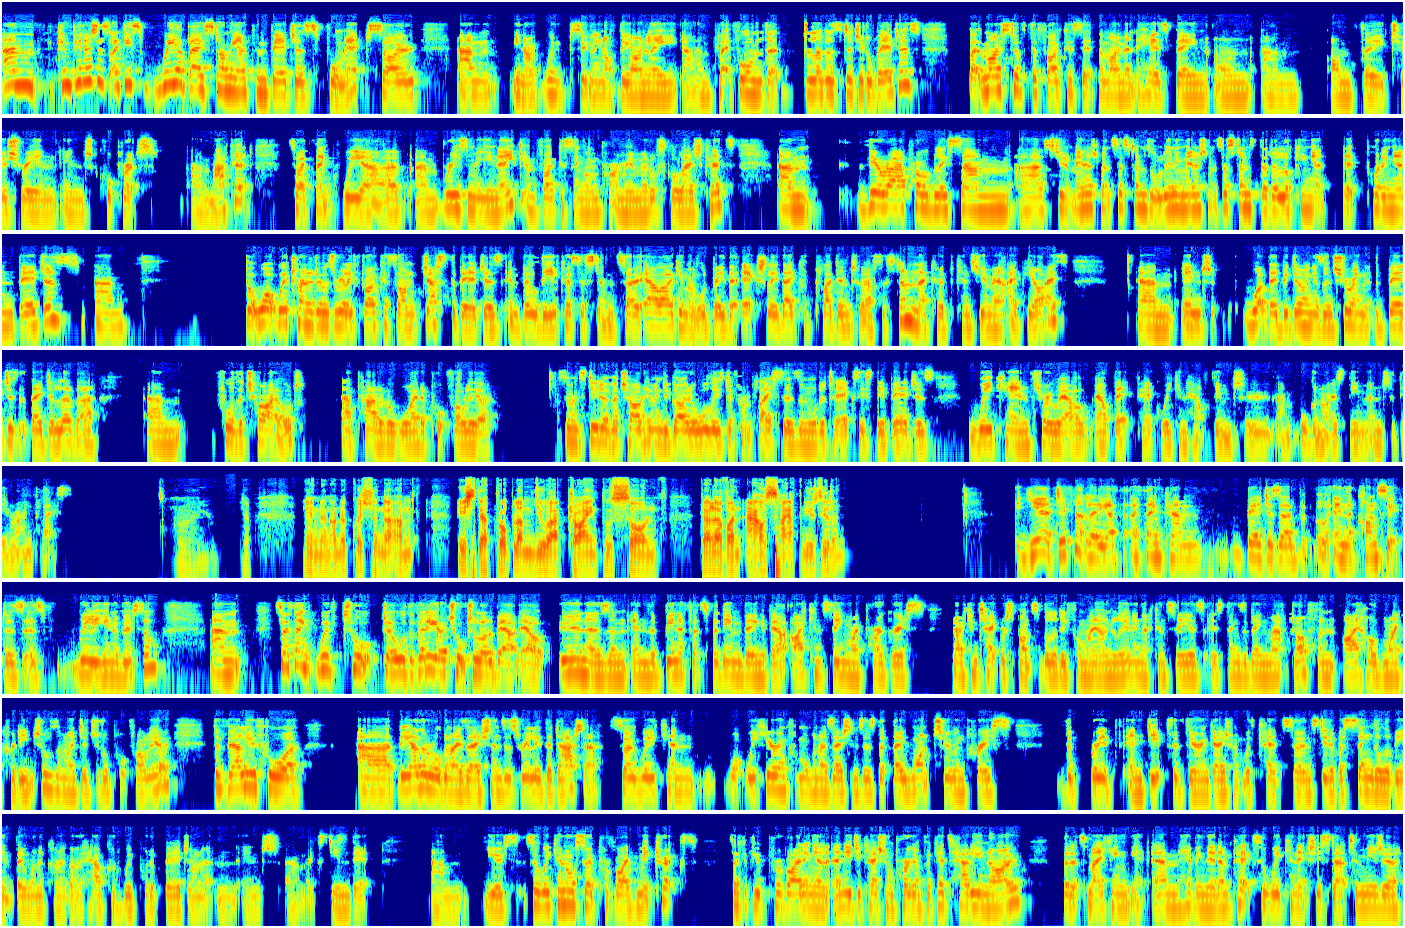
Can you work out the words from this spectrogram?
Um, competitors, I guess we are based on the Open Badges format. So, um, you know, we're certainly not the only um, platform that delivers digital badges, but most of the focus at the moment has been on um, on the tertiary and, and corporate um, market. So I think we are um, reasonably unique in focusing on primary and middle school age kids. Um, there are probably some uh, student management systems or learning management systems that are looking at, at putting in badges. Um, but what we're trying to do is really focus on just the badges and build the ecosystem. So our argument would be that actually they could plug into our system, they could consume our APIs, um, and what they'd be doing is ensuring that the badges that they deliver um, for the child are part of a wider portfolio. So instead of a child having to go to all these different places in order to access their badges, we can, through our, our backpack, we can help them to um, organise them into their own place. Right. Yeah. Yep. And another question, um, is the problem you are trying to solve relevant outside of New Zealand? Yeah, definitely. I, th I think um, badges are, and the concept is, is really universal. Um, so I think we've talked, or the video talked a lot about our earners and, and the benefits for them being about, I can see my progress, you know, I can take responsibility for my own learning, I can see as, as things are being marked off and I hold my credentials in my digital portfolio. The value for uh, the other organisations is really the data. So we can, what we're hearing from organisations is that they want to increase the breadth and depth of their engagement with kids. So instead of a single event, they want to kind of go, how could we put a badge on it and, and um, extend that um, use. So we can also provide metrics. It's like if you're providing an, an educational program for kids, how do you know that it's making, um, having that impact? So we can actually start to measure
